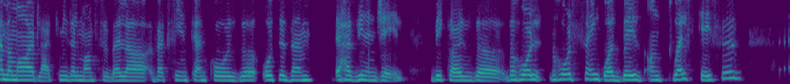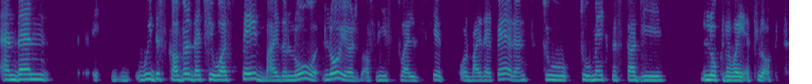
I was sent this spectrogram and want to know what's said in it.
mmr like measles mumps rubella vaccine can cause uh, autism has been in jail because uh, the whole the whole thing was based on 12 cases and then we discovered that he was paid by the law, lawyers of these 12 kids or by their parents to, to make the study look the way it looked.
